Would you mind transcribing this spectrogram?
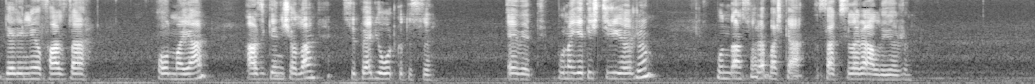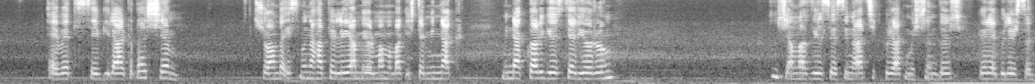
derinliği fazla olmayan, ağzı geniş olan süper yoğurt kutusu. Evet, buna yetiştiriyorum. Bundan sonra başka saksıları alıyorum. Evet sevgili arkadaşım. Şu anda ismini hatırlayamıyorum ama bak işte minnak minnakları gösteriyorum. İnşallah zil sesini açık bırakmışsındır. Görebilirsin.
